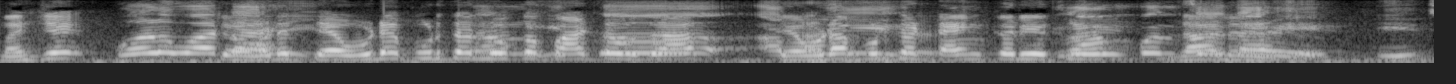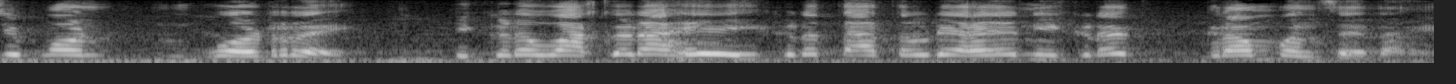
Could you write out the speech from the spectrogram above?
म्हणजे पळवाट आहे. तेवढ्या पुरतं लोक कारण पाठवतात इथं तेवढ्या आपली पुरतं टँकर येतो ग्रामपंचायत झालं आहे. ही. जी बॉर्डर आहे. इकडं वाकड आहे इकडं तातवडे आहे आणि इकडं ग्रामपंचायत आहे.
